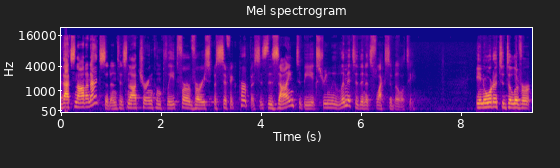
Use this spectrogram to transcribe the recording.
And that's not an accident. It's not Turing complete for a very specific purpose. It's designed to be extremely limited in its flexibility in order to deliver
